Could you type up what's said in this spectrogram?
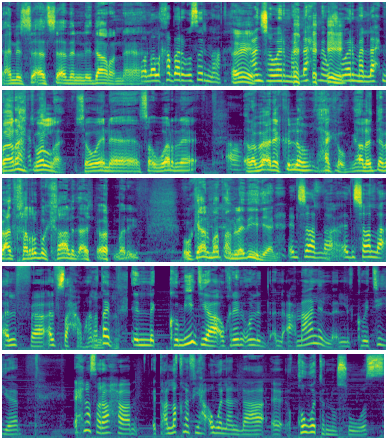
يعني استاذن الإدارة إنه والله الخبر وصلنا إيه. عن شاورما اللحمة وشاورما اللحمة. فرحت والله سوينا صورنا أوه. ربعنا كلهم ضحكوا قالوا أنت بعد خربك خالد على شاورما ريم. وكان مطعم لذيذ يعني. إن شاء الله إن شاء الله ألف ألف صحة وهنا طيب الكوميديا أو خلينا نقول الأعمال الكويتية إحنا صراحة تعلقنا فيها اولا لقوه النصوص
